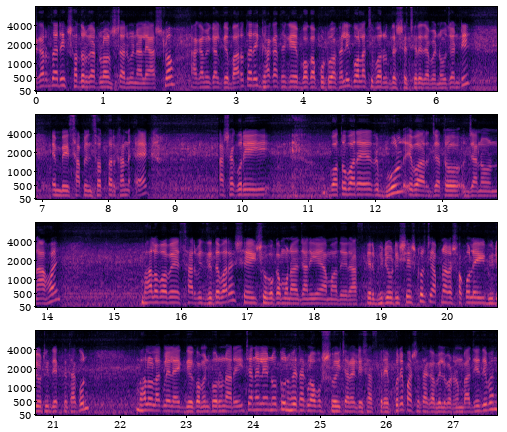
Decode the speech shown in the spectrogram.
এগারো তারিখ সদরঘাট লঞ্চ টার্মিনালে আসলো। আগামীকালকে বারো তারিখ ঢাকা থেকে বগা পটুয়াখালী গলাচিপার উদ্দেশ্যে ছেড়ে যাবে নৌযানটি। এমবি সাপিন সত্তার খান এক। আশা করি গতবারের ভুল, এবার যত যেন না হয় ভালোভাবে সার্ভিস দিতে পারে। সেই শুভকামনা জানিয়ে আমাদের আজকের ভিডিওটি শেষ করছি। আপনারা সকলে এই ভিডিওটি দেখতে থাকুন। ভালো লাগলে লাইক দিয়ে কমেন্ট করুন। আর এই চ্যানেলে নতুন হয়ে থাকলে অবশ্যই চ্যানেলটি সাবস্ক্রাইব করে পাশে থাকা বেল বাটন বাজিয়ে দেবেন।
